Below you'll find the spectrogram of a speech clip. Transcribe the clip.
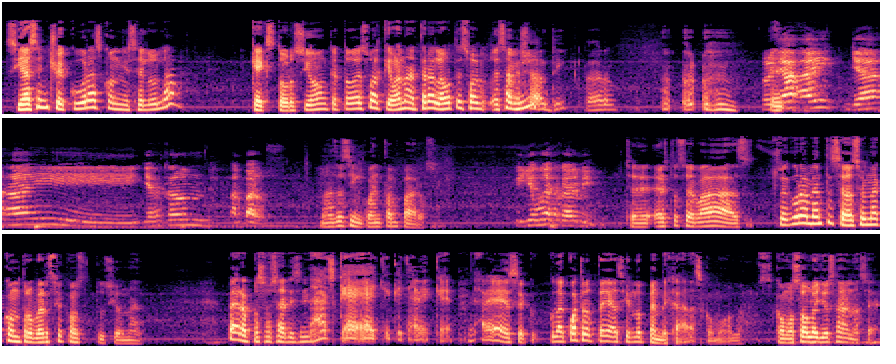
si hacen chuecuras con mi celular, que extorsión, que todo eso, al que van a meter a la otra es a, es a mí. Santi, claro. Pero ya hay, ya hay, ya sacaron amparos. Más de 50 amparos. Y yo voy a sacar el mío. Se- esto se va, seguramente se va a hacer una controversia constitucional. Pero pues, o sea, dicen, ah, es que, que, que, sabe que, a ver, se- la 4T haciendo pendejadas como, como solo ellos saben hacer.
